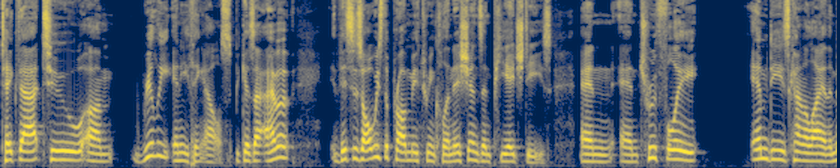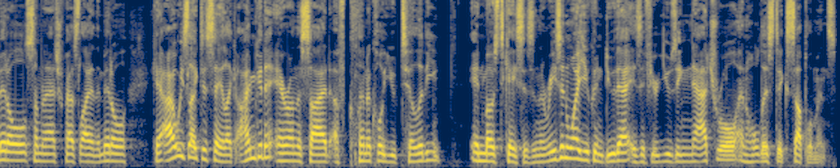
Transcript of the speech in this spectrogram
Take that to, um, really anything else because I have a, this is always the problem between clinicians and PhDs. And, and truthfully, MDs kind of lie in the middle. Some naturopaths lie in the middle. Okay. I always like to say, like, I'm going to err on the side of clinical utility in most cases. And the reason why you can do that is if you're using natural and holistic supplements,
